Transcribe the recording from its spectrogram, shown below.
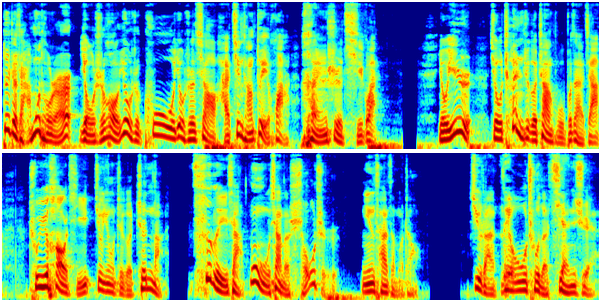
对着俩木头人儿有时候又是哭又是笑，还经常对话，很是奇怪。有一日，就趁这个丈夫不在家，出于好奇，就用这个针呐刺了一下木匠的手指。您猜怎么着？居然流出了鲜血。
